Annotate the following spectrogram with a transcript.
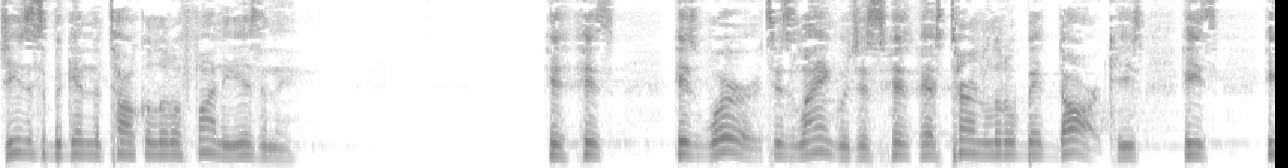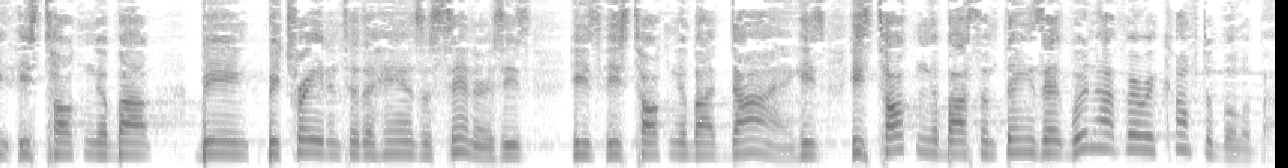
Jesus is beginning to talk a little funny, isn't he? His, his, his words, his language has, has turned a little bit dark. He's, he's, he, he's talking about being betrayed into the hands of sinners. He's, He's, he's talking about dying. He's, he's talking about some things that we're not very comfortable about.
